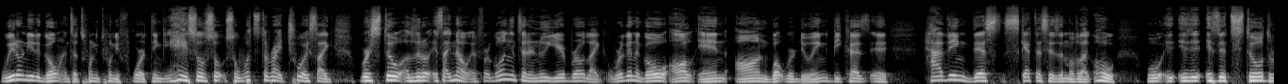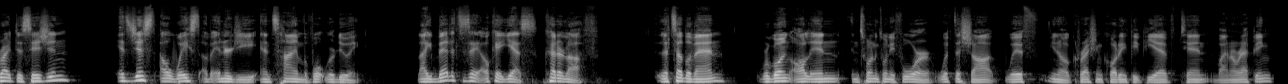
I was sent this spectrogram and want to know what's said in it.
We don't need to go into 2024 thinking, hey, so so so what's the right choice? Like we're still a little. It's like no, if we're going into the new year, bro, like we're gonna go all in on what we're doing because it, having this skepticism of like, oh, well, is is it still the right decision? It's just a waste of energy and time of what we're doing. Like better to say, okay, yes, cut it off. Let's sell the van. We're going all in in 2024 with the shop, with you know correction coating, PPF, tint, vinyl wrapping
